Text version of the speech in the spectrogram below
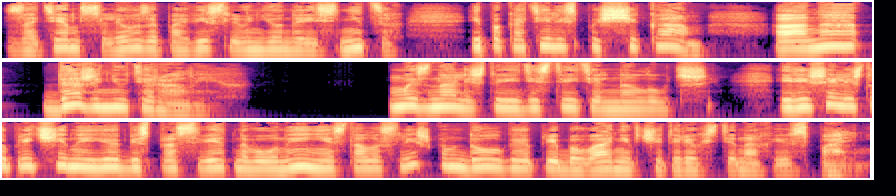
Затем слезы повисли у нее на ресницах и покатились по щекам, а она даже не утирала их. Мы знали, что ей действительно лучше, и решили, что причиной ее беспросветного уныния стало слишком долгое пребывание в четырех стенах ее спальни.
